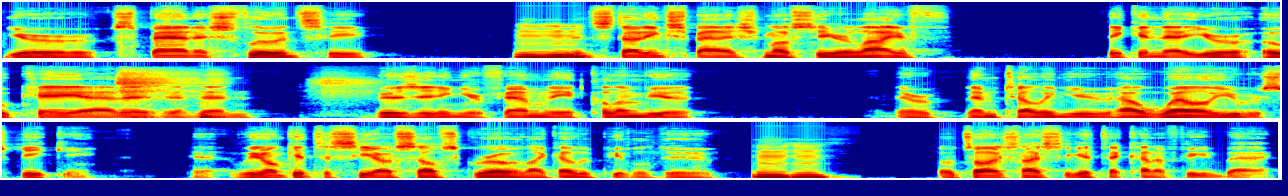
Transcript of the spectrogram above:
your spanish fluency mm-hmm. been studying spanish most of your life thinking that you're okay at it and then visiting your family in colombia they're them telling you how well you were speaking. Yeah we don't get to see ourselves grow like other people do. Mm-hmm. so it's always nice to get that kind of feedback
